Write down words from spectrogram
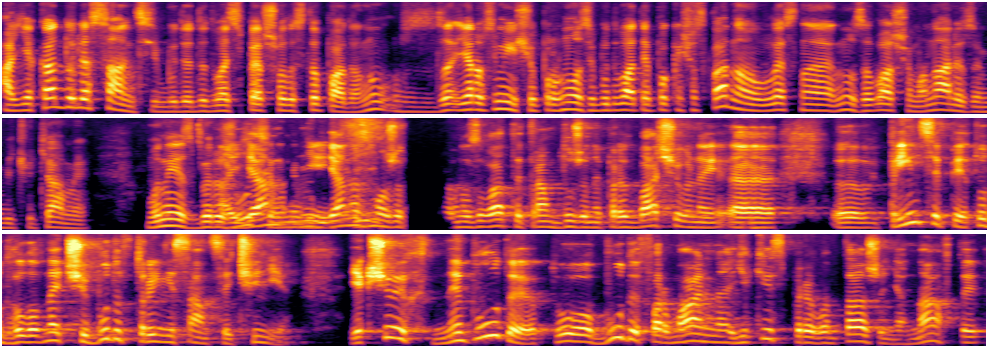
А яка доля санкцій буде до 21 листопада? Ну за- я розумію, що прогнози будувати поки що складно, але власне, ну за вашим аналізом, відчуттями, вони А я вони ні, будуть я не зможу прогнозувати. Трамп дуже непередбачувальний. Е, е, в принципі, тут головне, чи будуть вторинні санкції, чи ні. Якщо їх не буде, то буде формальне якесь перевантаження нафти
